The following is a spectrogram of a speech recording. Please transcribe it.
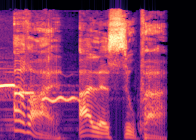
Aral, alles super.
